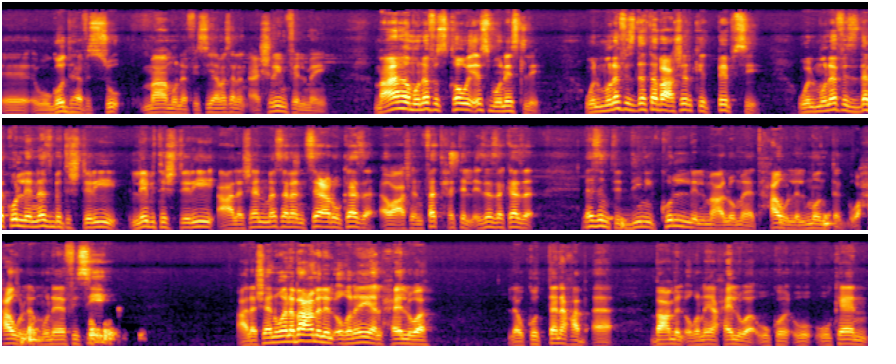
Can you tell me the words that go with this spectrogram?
آه، وجودها في السوق مع منافسيها مثلا 20% معاها منافس قوي اسمه نستله والمنافس ده تبع شركة بيبسي والمنافس ده كل الناس بتشتريه. ليه بتشتريه؟ علشان مثلا سعره كذا أو عشان فتحة الإزازة كذا. لازم تديني كل المعلومات حول المنتج وحول منافسيه علشان وأنا بعمل الأغنية الحلوة لو كنت أنا هبقى بعمل أغنية حلوة وكان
